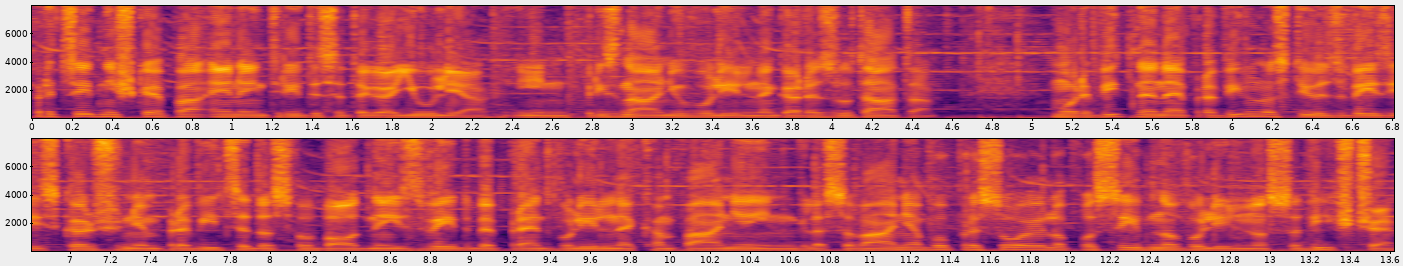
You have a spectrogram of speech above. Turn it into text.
predsedniške pa 31. julija in priznanju volilnega rezultata. Morebitne nepravilnosti v zvezi s kršenjem pravice do svobodne izvedbe predvolilne kampanje in glasovanja bo presojalo posebno volilno sodišče,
